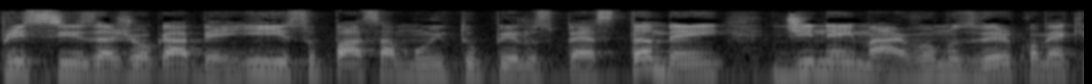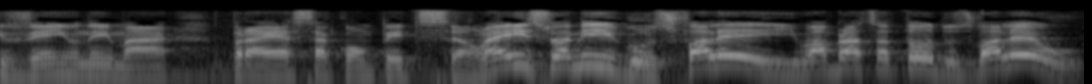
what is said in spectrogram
precisa jogar bem. E isso passa muito pelos pés também de Neymar. Vamos ver como é que vem o Neymar para essa competição. É isso, amigos. Falei. Um abraço a todos. Valeu.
